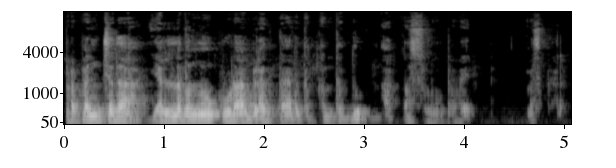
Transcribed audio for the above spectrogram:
ಪ್ರಪಂಚದ ಎಲ್ಲವನ್ನೂ ಕೂಡ ಬೆಳಗ್ತಾ ಇರತಕ್ಕಂಥದ್ದು ಆತ್ಮಸ್ವರೂಪವೇ. ನಮಸ್ಕಾರ.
